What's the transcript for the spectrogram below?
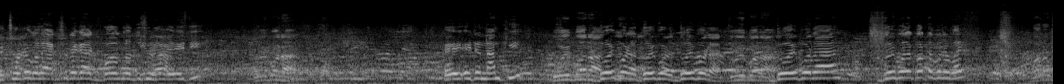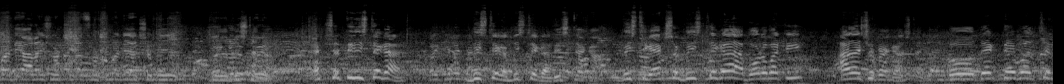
এই ছোটগুলো একশো টাকা বড়গুলো দুশো টাকা। এইটি দই বড়া। এই এটার নাম কি? দই বড়া। দই বড়া দই বড়া দই বড়া। দই বড়া। দই বড়া দই বড়া কত করে ভাই? বড় বাটি আড়াইশো টাকা ছোট বাটি একশো বিশ টাকা। একশো তিরিশ টাকা? বিশ টাকা বিশ টাকা? বিশ টাকা। বিশ টাকা একশো বিশ টাকা বড় বাটি আড়াইশো টাকা। তো দেখতেই পাচ্ছেন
